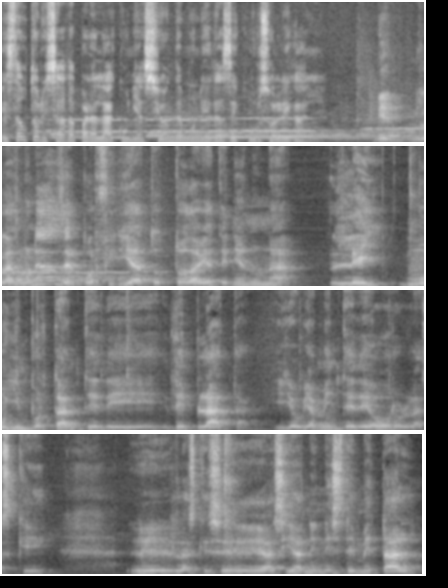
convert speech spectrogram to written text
está autorizada para la acuñación de monedas de curso legal. Bien, las monedas del porfiriato todavía tenían una ley muy importante de, plata y obviamente de oro, las que, eh, las que se hacían en este metal.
